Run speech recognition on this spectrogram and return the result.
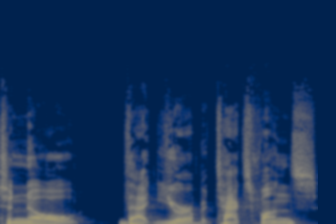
to know that your tax funds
